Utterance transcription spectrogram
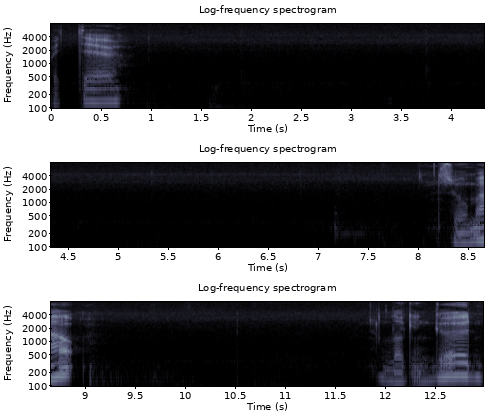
right there. Zoom out. looking good.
